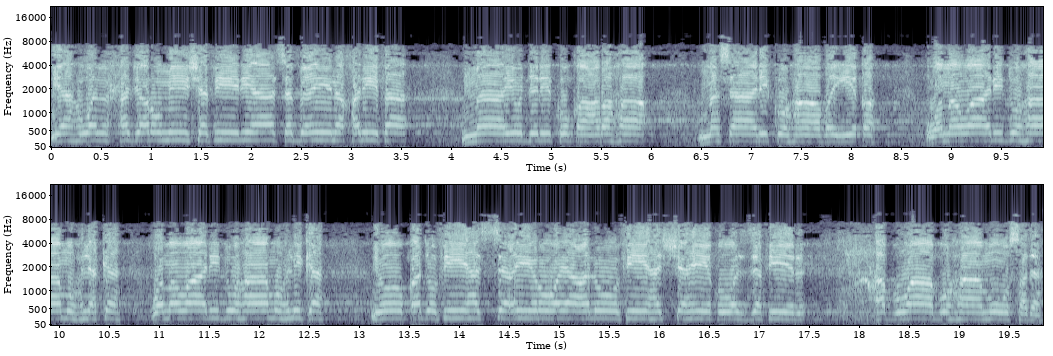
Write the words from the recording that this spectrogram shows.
يهوى الحجر من شفيرها سبعين خريفا ما يدرك قعرها مسالكها ضيقة ومواردها مهلكة ومواردها مهلكة. يوقد فيها السعير ويعلو فيها الشهيق والزفير. أبوابها موصدة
